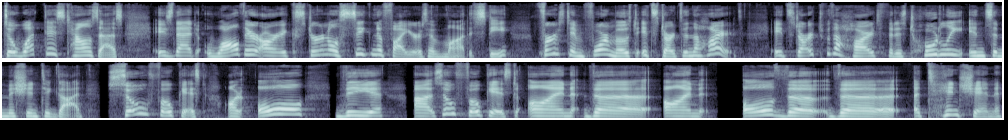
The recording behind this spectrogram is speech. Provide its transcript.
So, what this tells us is that while there are external signifiers of modesty, first and foremost, it starts in the heart. It starts with a heart that is totally in submission to God, so focused on all the, uh, so focused on the, on all the the attention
